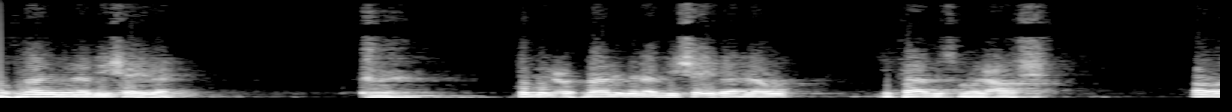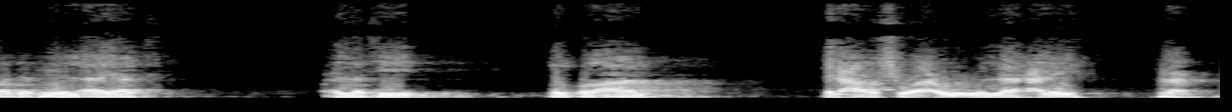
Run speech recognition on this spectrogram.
عثمان بن أبي شيبة. ابن عثمان بن أبي شيبة له كتاب اسمه العرش. أورد فيه الآيات التي في القرآن في العرش وعلو الله عليه. نعم.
